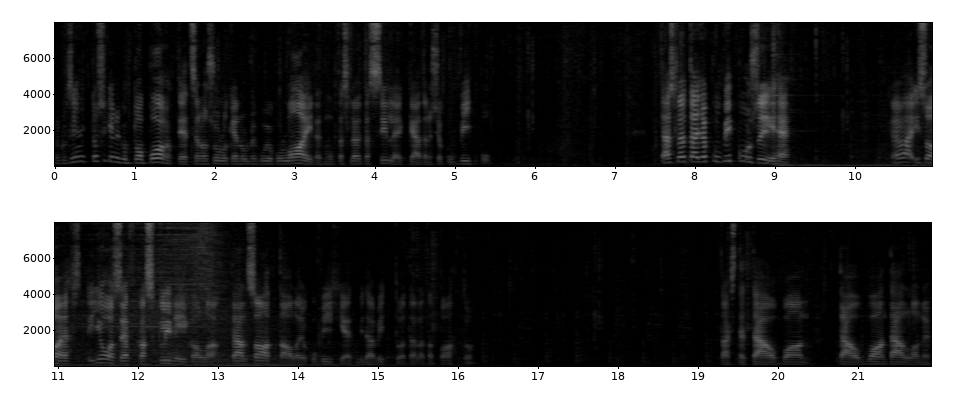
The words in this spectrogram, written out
No kun siinä tosikin niinku tuo portti, että sen on sulkenut niinku joku laite, että mun pitäisi löytää sille käytännössä joku vipu. Pitäisi löytää joku vipu siihen. Hyvä iso Joosefkas klinikalla. Täällä saattaa olla joku vihje, että mitä vittua täällä tapahtuu. Tai sitten tää on vaan, tää on vaan tällainen.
